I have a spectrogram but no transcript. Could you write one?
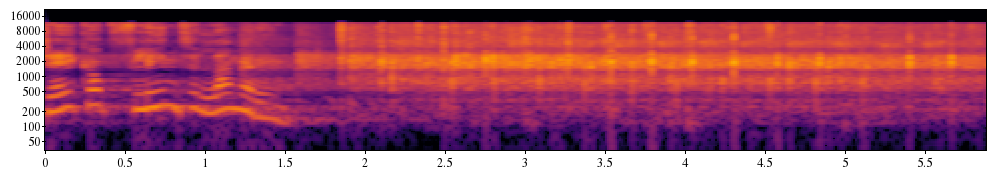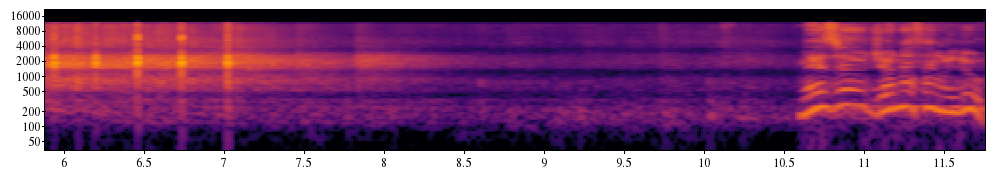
Jacob Flint Lammering. Mezo Jonathan Liu.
